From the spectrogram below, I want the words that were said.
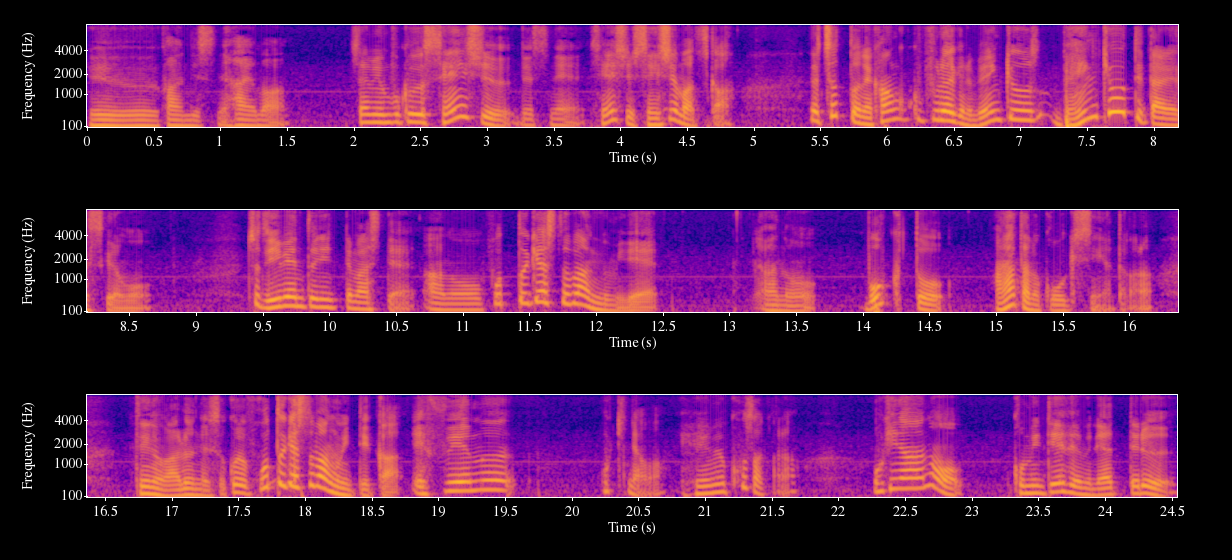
いう感じですね。はい、まあ。ちなみに僕、先週ですね、先週、先週末か。ちょっとね、韓国プロ野球の勉強、勉強って言ったらあれですけども、ちょっとイベントに行ってまして、あの、ポッドキャスト番組で、あの、僕とあなたの好奇心やったかな？っていうのがあるんですよ。これ、ポッドキャスト番組っていうか、FM、沖縄 ?FM 小座かな？沖縄のコミュニティ FM でやってる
